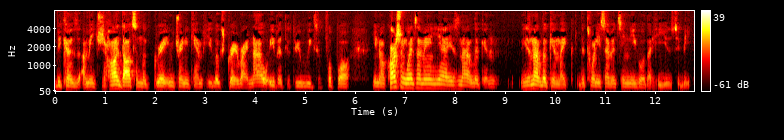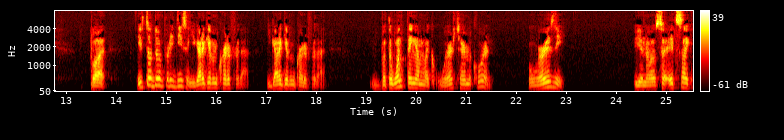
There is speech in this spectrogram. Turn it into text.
Because I mean Jahan Dotson looked great in training camp. He looks great right now, even through three weeks of football. You know, Carson Wentz, I mean, yeah, he's not looking he's not looking like the twenty seventeen Eagle that he used to be. But he's still doing pretty decent. You gotta give him credit for that. You gotta give him credit for that. But the one thing I'm like, where's Terry McLaurin? Where is he? You know, so it's like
